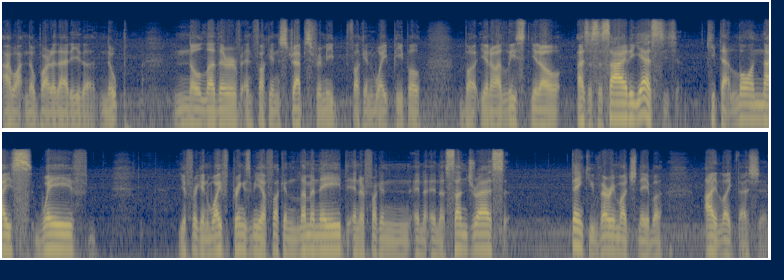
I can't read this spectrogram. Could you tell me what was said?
I want no part of that either. Nope no leather and fucking straps for me fucking white people. But you know at least you know as a society yes keep that lawn nice wave. Your freaking wife brings me a fucking lemonade in a fucking in a, in a sundress. Thank you very much neighbor. I like that shit.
